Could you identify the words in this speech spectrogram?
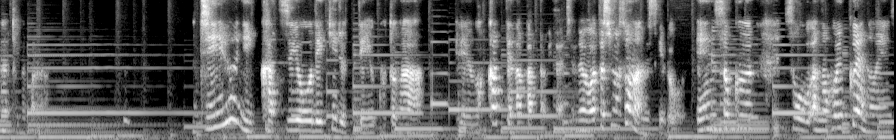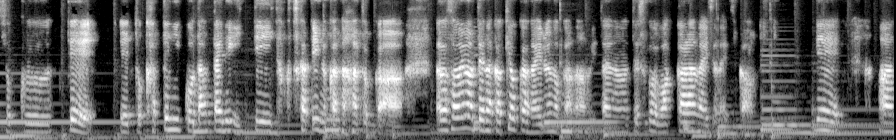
なんていうのかな。自由に活用できるっていうことが、えー分かってなかったみたいですよね。私もそうなんですけど、遠足、そう、あの、保育園の遠足って、えっ、と、勝手にこう団体で行っていい、使っていいのかなとか、なんかそういうのってなんか許可がいるのかなみたいなのってすごいわからないじゃないですか。で、あ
